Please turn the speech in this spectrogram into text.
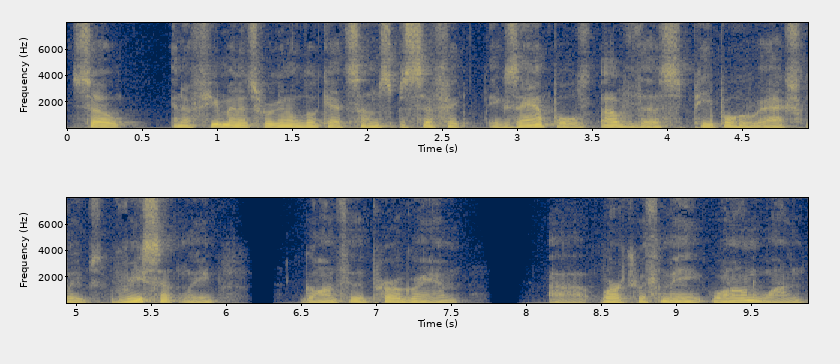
So, in a few minutes, we're going to look at some specific examples of this. People who actually recently gone through the program, uh, worked with me one on one,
